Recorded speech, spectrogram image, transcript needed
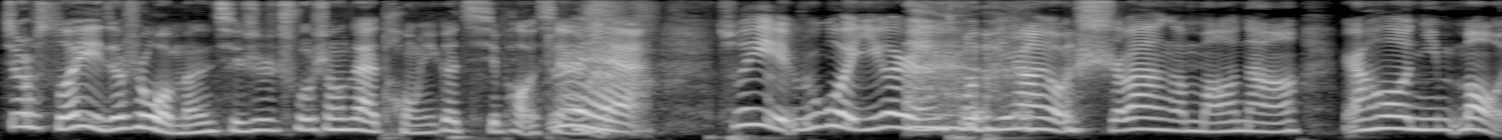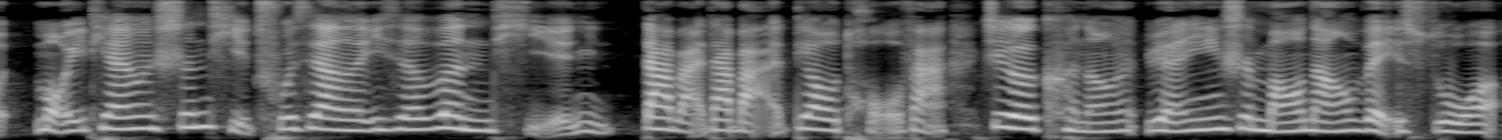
就是，所以就是我们其实出生在同一个起跑线上。对，所以如果一个人头皮上有十万个毛囊，然后你某某一天身体出现了一些问题，你大把大把掉头发，这个可能原因是毛囊萎缩。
